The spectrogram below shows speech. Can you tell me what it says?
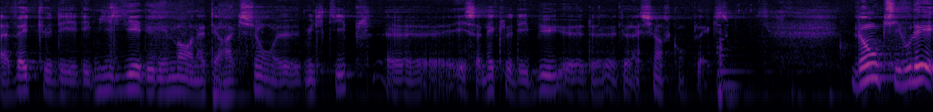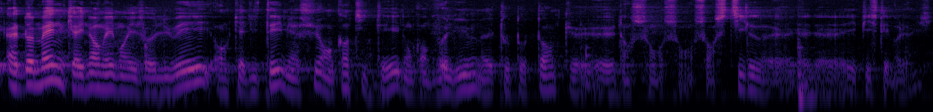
avec des, milliers d'éléments en interaction euh, multiples, euh, et ce n'est que le début euh, de, la science complexe. Donc, si vous voulez, un domaine qui a énormément évolué en qualité, bien sûr, en quantité, donc en volume, tout autant que dans son, style épistémologique.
